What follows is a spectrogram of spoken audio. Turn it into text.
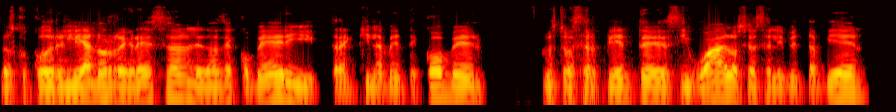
Los cocodrilianos regresan, le das de comer y tranquilamente comen. Nuestras serpientes igual, o sea, se alimentan bien.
